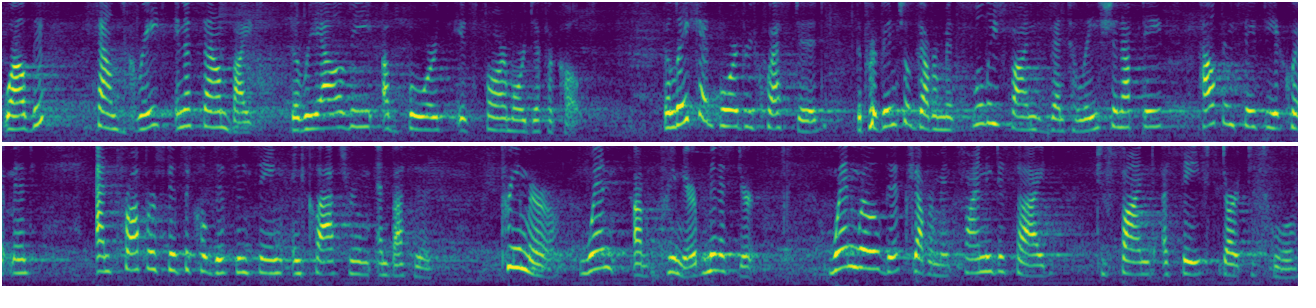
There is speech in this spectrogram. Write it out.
While this sounds great in a soundbite, the reality of boards is far more difficult. The Lakehead Board requested the provincial government fully fund ventilation updates, health and safety equipment, and proper physical distancing in classroom and buses. Premier, when, um, Premier, Minister, when will this government finally decide to fund a safe start to school?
